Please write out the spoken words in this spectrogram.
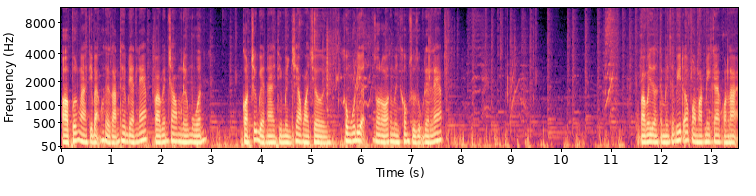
Ở bước này thì bạn có thể gắn thêm đèn led vào bên trong nếu muốn. Còn chiếc biển này thì mình treo ngoài trời, Không có điện, do đó thì mình không sử dụng đèn led. Và bây giờ thì mình sẽ vít ốc vào mặt mica còn lại.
